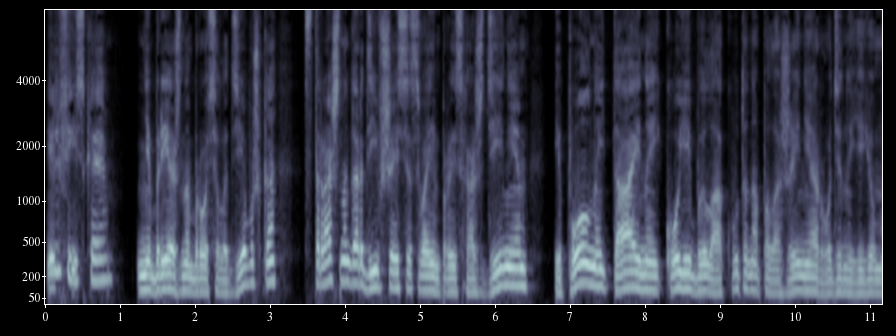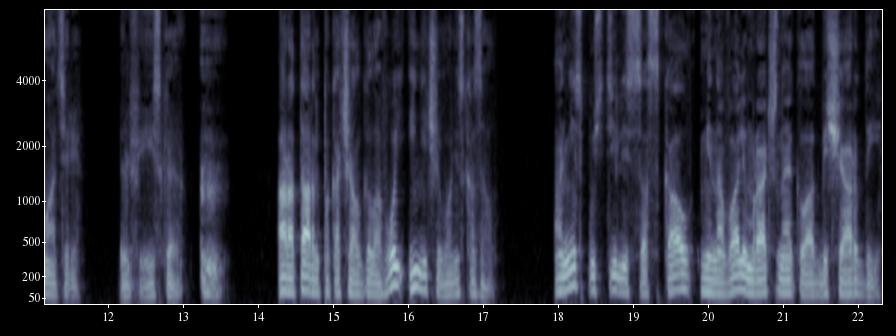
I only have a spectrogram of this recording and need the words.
«Эльфийская», — небрежно бросила девушка, страшно гордившаяся своим происхождением и полной тайной, коей было окутано положение родины ее матери. «Эльфийская». Аратарн покачал головой и ничего не сказал. Они спустились со скал, миновали мрачное кладбище Орды.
